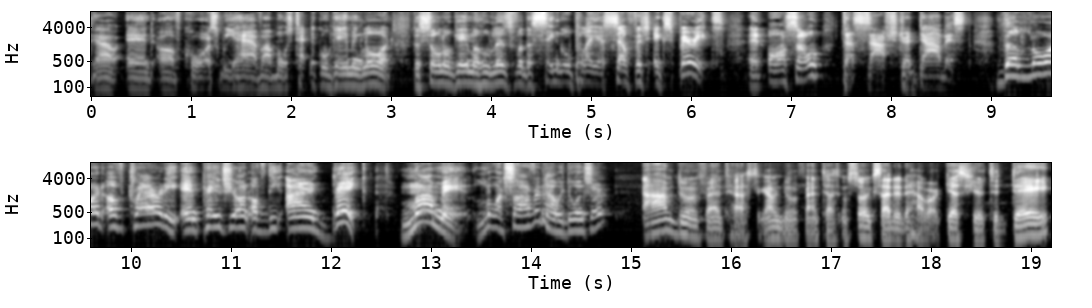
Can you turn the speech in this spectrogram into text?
doubt. And of course, we have our most technical gaming lord, the solo gamer who lives for the single player selfish experience, and also the Sostradamus, the Lord of Clarity and patron of the Iron Bank. My man, Lord Sovereign, how we doing, sir? I'm doing fantastic. I'm doing fantastic. I'm so excited to have our guests here today.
